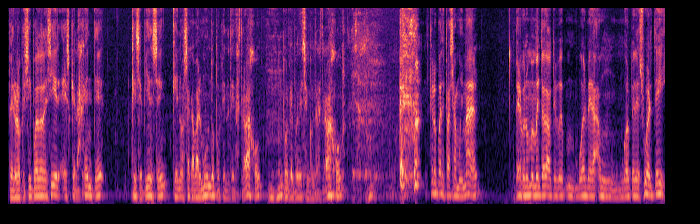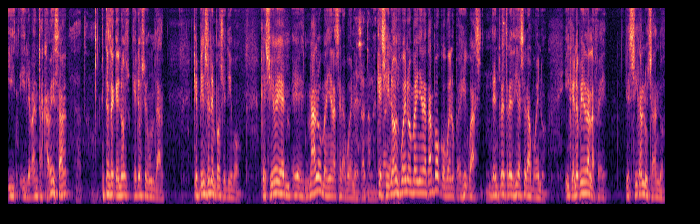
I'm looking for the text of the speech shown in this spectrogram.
Pero lo que sí puedo decir es que la gente que se piensen que no se acaba el mundo porque no tengas trabajo, porque puedes encontrar trabajo, Exacto. que lo puedes pasar muy mal, pero que en un momento dado te vuelve a un golpe de suerte y, y levantas cabeza. Exacto. Entonces, que no, que no se hundan. Que piensen en positivo. Que si hoy es, es malo, mañana será bueno. Exactamente. Que si no es bueno, mañana tampoco, bueno, pues igual. Dentro de tres días será bueno. Y que no pierdan la fe. Que sigan luchando.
